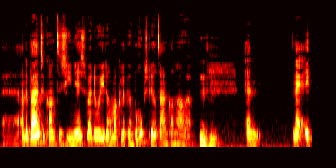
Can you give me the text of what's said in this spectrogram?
eh, aan de buitenkant te zien is, waardoor je er makkelijk een beroepsbeeld aan kan hangen. Mhm. En nou ja, ik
